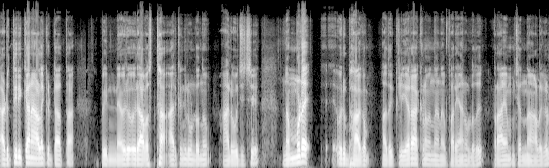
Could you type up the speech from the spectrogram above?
അടുത്തിരിക്കാൻ ആളെ കിട്ടാത്ത പിന്നെ ഒരു ഒരു അവസ്ഥ ആർക്കെങ്കിലും ഉണ്ടോയെന്ന് ആലോചിച്ച് നമ്മുടെ ഒരു ഭാഗം അത് ക്ലിയർ ആക്കണമെന്നാണ് പറയാനുള്ളത്. പ്രായം ചെന്ന ആളുകൾ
